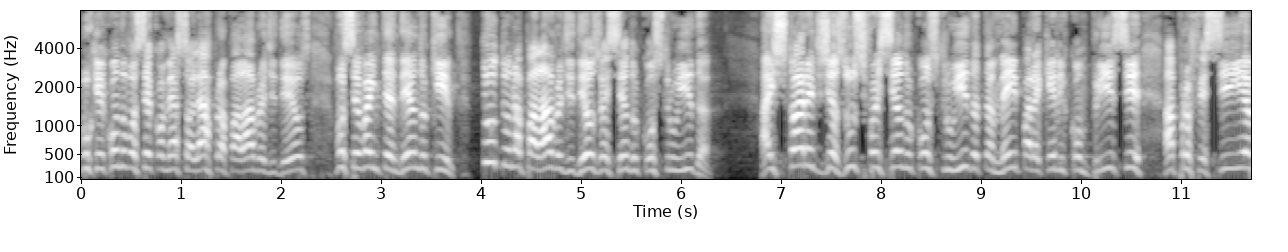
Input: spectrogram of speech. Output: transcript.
porque quando você começa a olhar para a palavra de Deus, você vai entendendo que tudo na palavra de Deus vai sendo construída. A história de Jesus foi sendo construída também para que ele cumprisse a profecia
